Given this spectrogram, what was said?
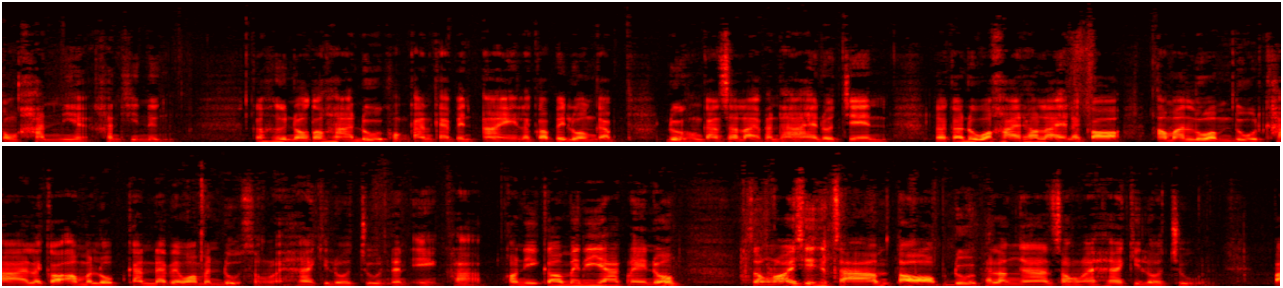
ตรงขั้นนี้ขั้นที่ 1ก็คือน้องต้องหาดูดของการกลายเป็นไอ แล้วก็ไปรวมกับดูดของการสลายพันธะไฮโดรเจน แล้วก็ดูว่าคายเท่าไหร่ แล้วก็เอามารวมดูดคาย แล้วก็เอามาลบกันได้แปลว่ามันดูด 205 กิโลจูลนั่นเองครับ ข้อนี้ก็ไม่ได้ยากเลยเนาะ 243 ตอบดูดพลังงาน 205 กิโลจูล ไป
